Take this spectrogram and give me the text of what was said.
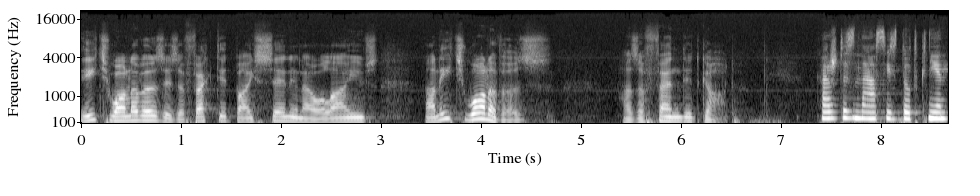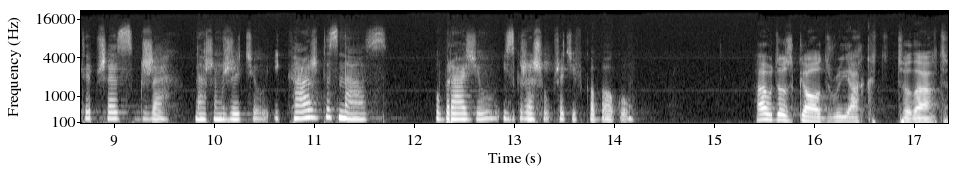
Each one of us is affected by sin in our lives, and each one of us has offended God. Każdy z nas jest dotknięty przez grzech w naszym życiu i każdy z nas obraził i zgrzeszył przeciwko Bogu. How does God react to that?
